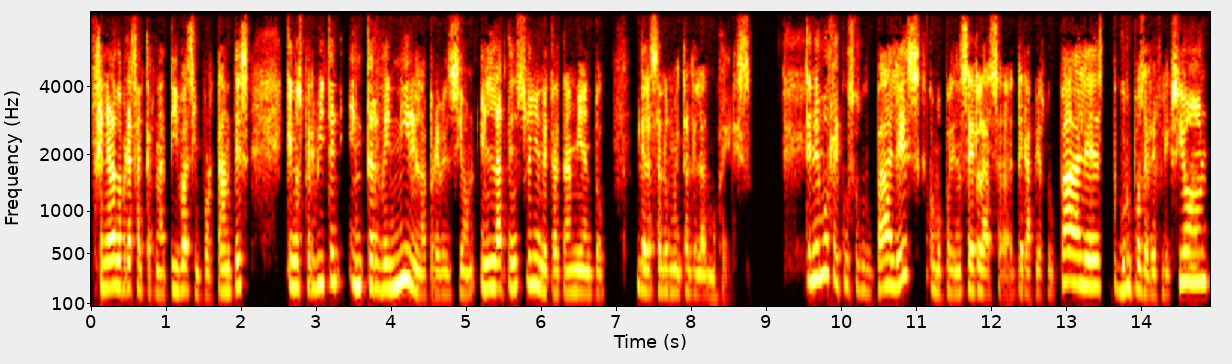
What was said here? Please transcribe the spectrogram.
generado varias alternativas importantes que nos permiten intervenir en la prevención, en la atención y en el tratamiento de la salud mental de las mujeres. Tenemos recursos grupales, como pueden ser las uh, terapias grupales, grupos de reflexión,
